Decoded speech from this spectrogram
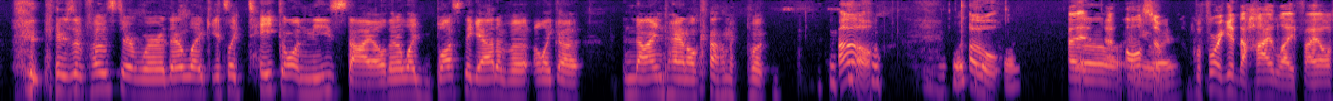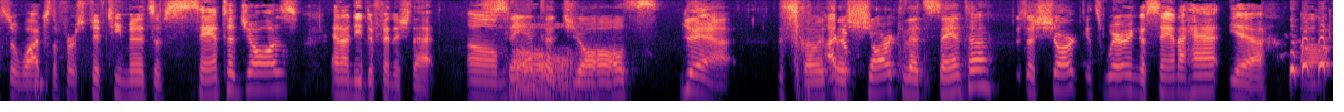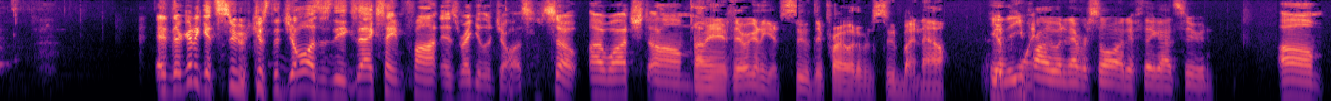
there's a poster where they're like, it's like Take on Me style. They're like busting out of a like a nine panel comic book. Oh, Oh. fuck? I, Oh, also anyway. before I get into High Life, I also watched the first 15 minutes of Santa Jaws, and I need to finish that. Um, Santa Oh. Jaws. yeah. So it's I a don't- shark that's Santa. It's a shark. It's wearing a Santa hat. Yeah. Uh, and they're gonna get sued because the Jaws is the exact same font as regular Jaws. So I watched. Um, I mean, if they were going to get sued, they probably would have been sued by now. Yeah, you point. probably would have never saw it if they got sued. um,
